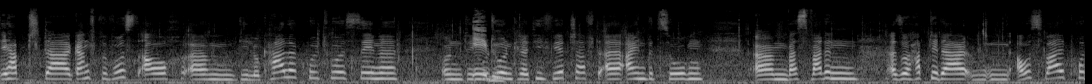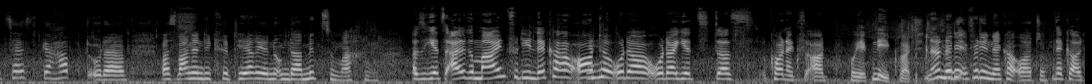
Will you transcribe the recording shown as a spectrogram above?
Ihr habt da ganz bewusst auch ähm, die lokale Kulturszene und die Eben. Kultur- und Kreativwirtschaft äh, einbezogen. Ähm, was war denn, also habt ihr da einen Auswahlprozess gehabt oder was waren denn die Kriterien, um da mitzumachen? Also jetzt allgemein für die Neckarorte oder, oder jetzt das Connex Art Projekt? Nee, Quatsch. Ne? Für die, für die Neckarorte. Neckarort.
